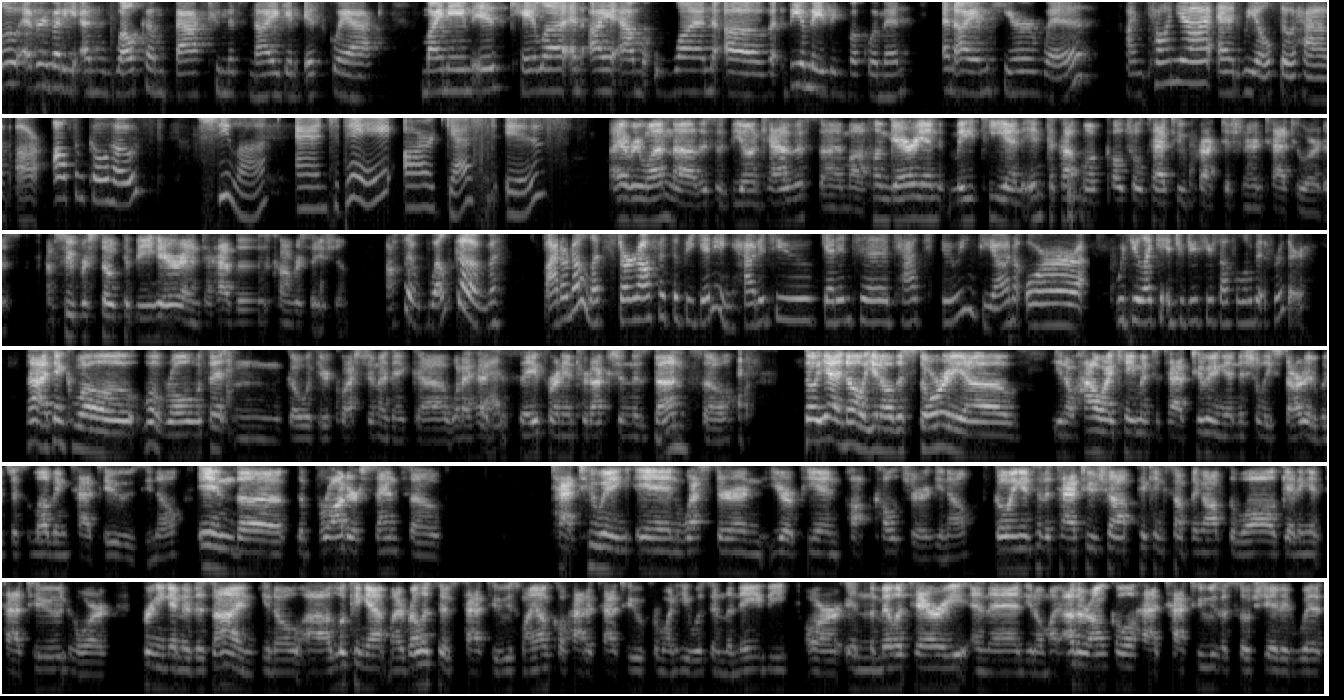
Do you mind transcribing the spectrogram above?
Hello, everybody, and welcome back to Masinahikan Iskwêwak. My name is Kayla, and I am one of the amazing bookwomen, and I am here with. I'm Tanya, and we also have our awesome co host, Sheila. And today our guest is. Hi, everyone. Uh, this is Dion Kaszas. I'm a Hungarian, Metis, and Nlaka'pamux cultural tattoo practitioner and tattoo artist. I'm super stoked to be here and to have this conversation. Awesome. Welcome. I don't know. Let's start off at the beginning. How did you get into tattooing, Dion? Or would you like to introduce yourself a little bit further? No, I think we'll we'll roll with it and go with your question. I think uh, what I had to say for an introduction is done. So, so yeah, no, you know the story of you know how I came into tattooing initially started with just loving tattoos. You know, in the the broader sense of tattooing in Western European pop culture. You know, going into the tattoo shop, picking something off the wall, getting it tattooed, or bringing in a design. You know, uh, looking at my relatives' tattoos. My uncle had a tattoo from when he was in the Navy or in the military, and then you know my other uncle had tattoos associated with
